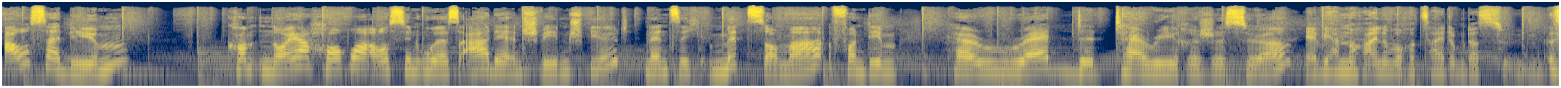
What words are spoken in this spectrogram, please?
Außerdem kommt ein neuer Horror aus den USA, der in Schweden spielt. Nennt sich Midsommar von dem Hereditary-Regisseur. Ja, wir haben noch eine Woche Zeit, um das zu üben.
